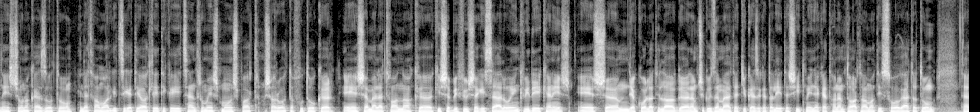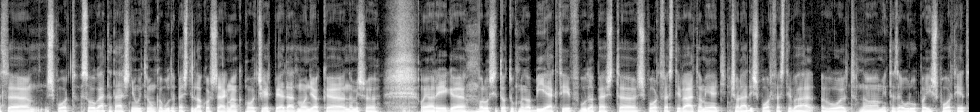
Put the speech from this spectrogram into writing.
és csónakázótó, illetve a Margit-szigeti Atlétikai Centrum és Monspart sarolta futókör, és emellett vannak kisebb ifjúsági szállóink vidéken is, és gyakorlatilag nem csak üzemeltetjük ezeket a létesítményeket, hanem tartalmat is szolgáltatunk, tehát sportszolgáltatást nyújtunk a budapesti lakosságnak, hogy csak egy példát mondjak, nem is olyan rég valósítottuk meg a Be Active Budapest Sportfesztivált, ami egy családi sportfesztivál volt, amit az Európai Sporthét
